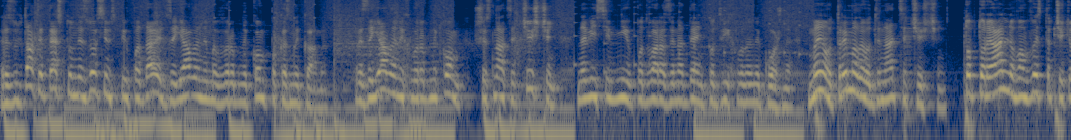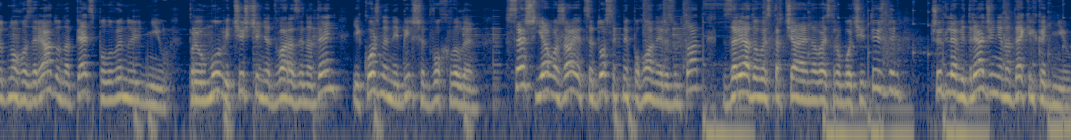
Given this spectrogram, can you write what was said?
Результати тесту не зовсім співпадають з заявленими виробником показниками. При заявлених виробником 16 чищень на 8 днів по 2 рази на день по 2 хвилини кожне, ми отримали 11 чищень. Тобто реально вам вистачить одного заряду на 5,5 днів при умові чищення 2 рази на день і кожне не більше 2 хвилин. Все ж я вважаю це досить непоганий результат. Заряду вистачає на весь робочий тиждень чи для відрядження на декілька днів.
